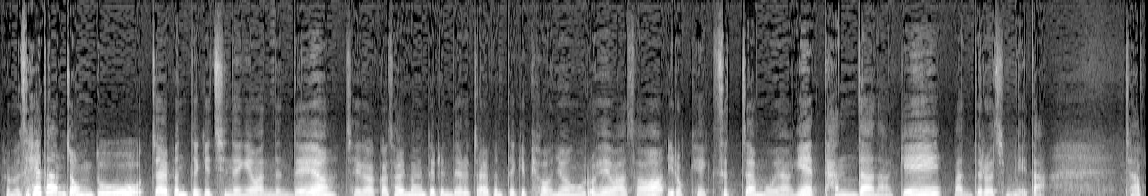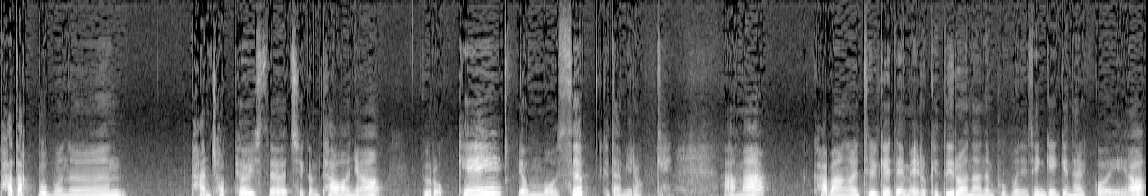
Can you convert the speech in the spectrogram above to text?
그러면 세단 정도 짧은뜨기 진행해 왔는데요. 제가 아까 설명드린 대로 짧은뜨기 변형으로 해와서 이렇게 X자 모양의 단단하게 만들어집니다. 자, 바닥 부분은 반 접혀 있어요. 지금 타원형. 이렇게 옆모습, 그 다음 이렇게. 아마 가방을 들게 되면 이렇게 늘어나는 부분이 생기긴 할 거예요.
